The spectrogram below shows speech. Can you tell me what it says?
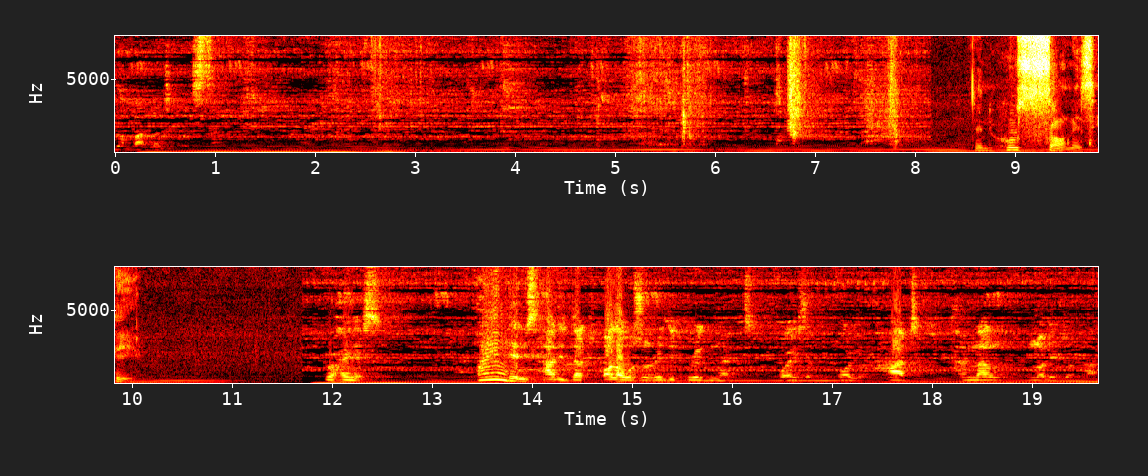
your biological son. Then whose son is he? Your Highness, findings had it that Ola was already pregnant for Esther before you had carnal knowledge of her.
